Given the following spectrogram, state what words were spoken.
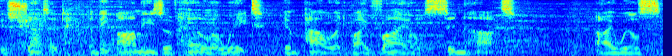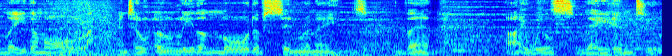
is shattered, and the armies of hell await, empowered by vile sin hearts. I will slay them all, until only the Lord of Sin remains, and then I will slay him too.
